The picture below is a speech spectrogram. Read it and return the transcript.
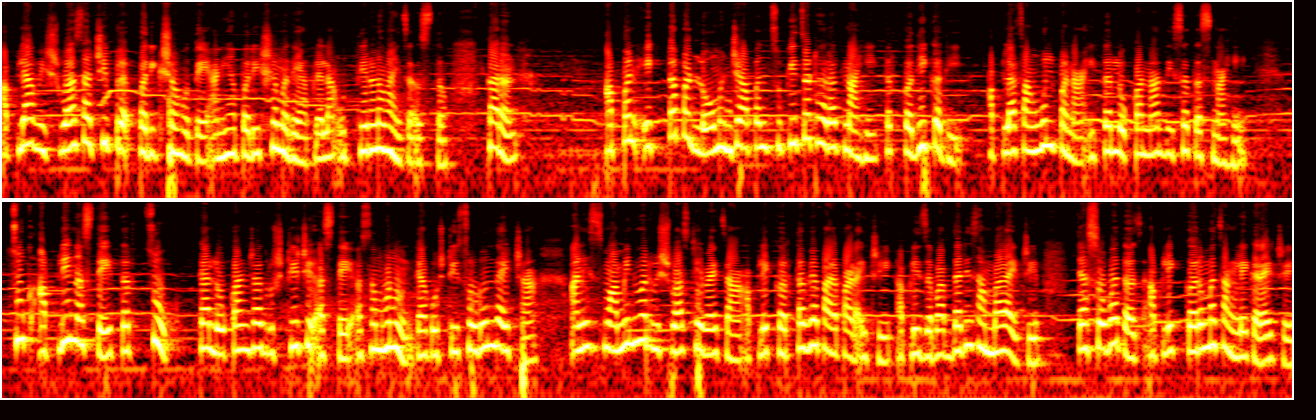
आपल्या विश्वासाची प्र परीक्षा होते आणि ह्या परीक्षेमध्ये आपल्याला उत्तीर्ण व्हायचं असतं. कारण आपण एकटं पडलो म्हणजे आपण चुकीचं ठरत नाही तर कधी कधी आपला चांगुलपणा इतर लोकांना दिसतच नाही. चूक आपली नसते तर चूक त्या लोकांच्या दृष्टीची असते असं म्हणून त्या गोष्टी सोडून द्यायच्या आणि स्वामींवर विश्वास ठेवायचा आपले कर्तव्य पार पाडायची आपली जबाबदारी सांभाळायची त्यासोबतच आपले कर्म चांगले करायचे.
